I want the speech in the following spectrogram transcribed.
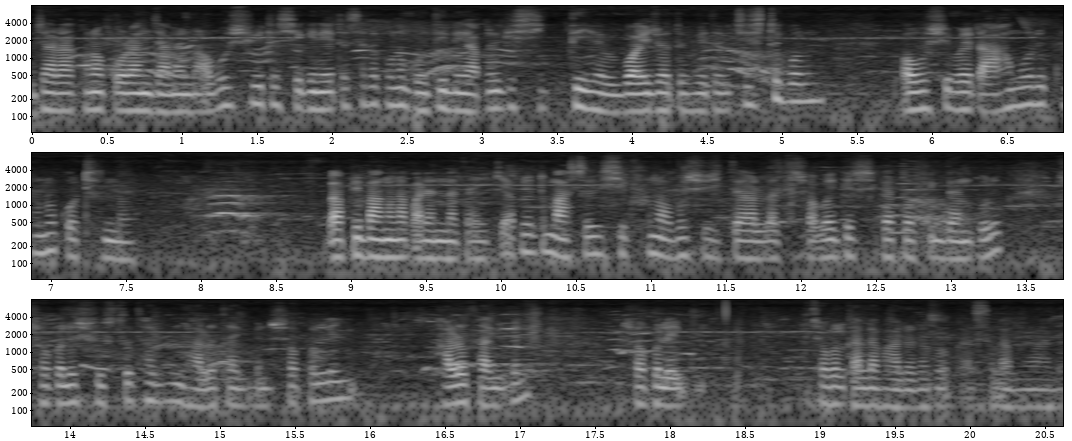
যারা এখনও কোরআন জানেন অবশ্যই এটা শিখেনি এটা ছাড়া কোনো গতি নেই। আপনাকে শিখতেই হবে। বয়স যত হয়ে যাবে, চেষ্টা করুন। অবশ্যই এটা আহামরি কোনো কঠিন নয়। আপনি বাংলা পারেন না তাই কি? আপনি একটু মাস্টারি শিখুন, অবশ্যই শিখতে আল্লাহ সবাইকে শেখার তফিক দান করুক। সকলে সুস্থ থাকবেন, ভালো থাকবেন। সকলেই ভালো থাকবেন। সকলেই, সকলকে আল্লাহ ভালো রাখুক। আসসালামু আলাইকুম।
